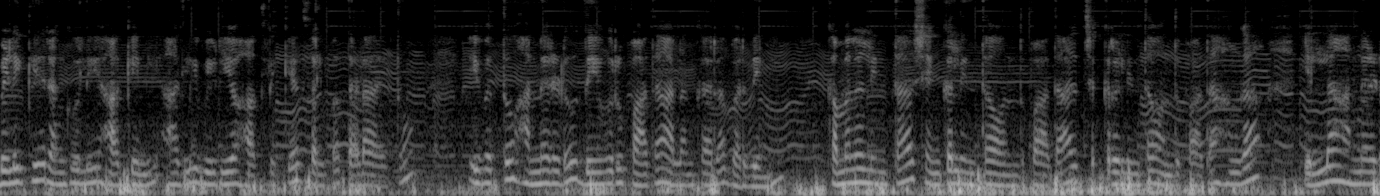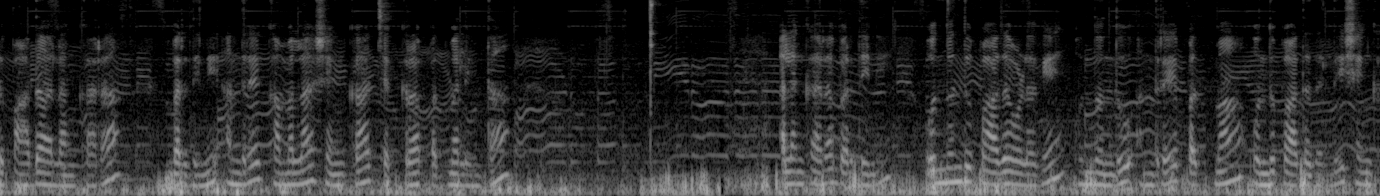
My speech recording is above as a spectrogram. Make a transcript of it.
ಬೆಳಿಗ್ಗೆ ರಂಗೋಲಿ ಹಾಕೀನಿ, ಆಗಲಿ ವಿಡಿಯೋ ಹಾಕಲಿಕ್ಕೆ ಸ್ವಲ್ಪ ತಡ ಆಯಿತು. ಇವತ್ತು ಹನ್ನೆರಡು ದೇವರು ಪಾದ ಅಲಂಕಾರ ಬರ್ದೀನಿ. ಕಮಲಲಿಂತ ಶಂಕಲಿಂತ ಒಂದು ಪಾದ, ಚಕ್ರಲಿಂತ ಒಂದು ಪಾದ, ಹಂಗೆ ಎಲ್ಲ ಹನ್ನೆರಡು ಪಾದ ಅಲಂಕಾರ ಬರ್ದೀನಿ. ಅಂದರೆ ಕಮಲ, ಶಂಖ, ಚಕ್ರ, ಪದ್ಮಲಿಂತ. ಅಲಂಕಾರ ಬರ್ದೀನಿ ಒಂದೊಂದು ಪಾದ ಒಳಗೆ ಒಂದೊಂದು, ಅಂದರೆ ಪದ್ಮ ಒಂದು ಪಾದದಲ್ಲಿ, ಶಂಖ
